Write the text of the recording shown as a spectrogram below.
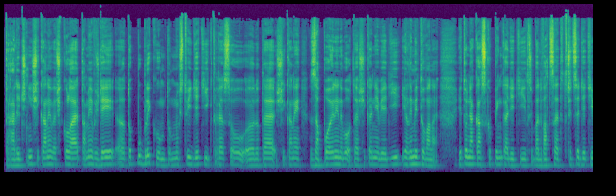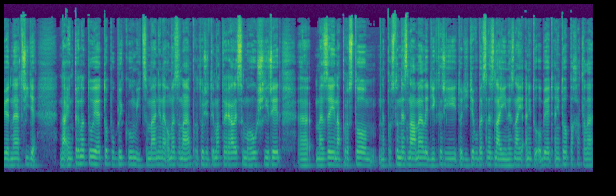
tradiční šikany ve škole, tam je vždy eh, to publikum, to množství dětí, které jsou eh, do té šikany zapojeny nebo o té šikaně vědí, je limitované. Je to nějaká skupinka dětí, třeba 20, 30 dětí v jedné třídě. Na internetu je to publikum víceméně neomezené, protože ty materiály se mohou šířit eh, mezi naprosto, naprosto neznámé lidi, kteří to dítě vůbec neznají, neznají ani tu oběť, ani toho pachatele.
